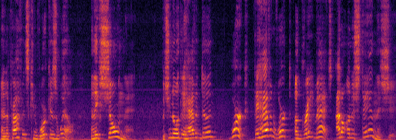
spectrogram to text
And the Profits can work as well. And they've shown that. But you know what they haven't done? Work. They haven't worked a great match. I don't understand this shit.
